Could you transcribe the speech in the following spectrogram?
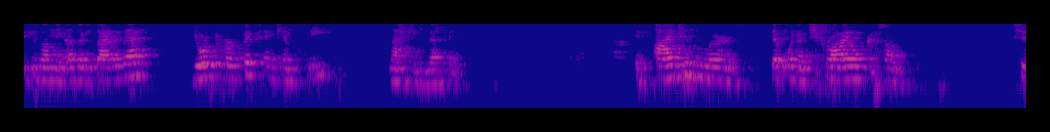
Because on the other side of that, you're perfect and complete, lacking nothing. If I can learn that when a trial comes, to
